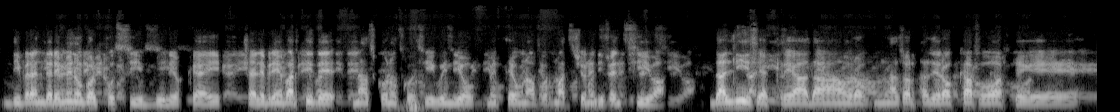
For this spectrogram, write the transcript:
di prendere meno gol possibili, ok? Cioè le prime partite nascono così, quindi io mettevo una formazione difensiva. Da lì si è creata una sorta di roccaforte che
